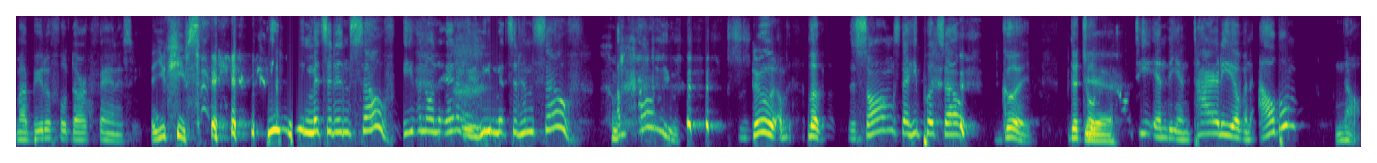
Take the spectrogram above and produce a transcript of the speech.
My Beautiful Dark Fantasy. And you keep saying He, he admits it himself. Even on the interview, he admits it himself. I'm telling you, dude. um, look, the songs that he puts out, good. The totality and the entirety of an album, no,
